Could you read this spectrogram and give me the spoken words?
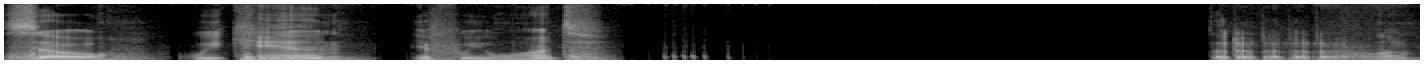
So we can, if we want. Da, da, da, da, da. I'm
